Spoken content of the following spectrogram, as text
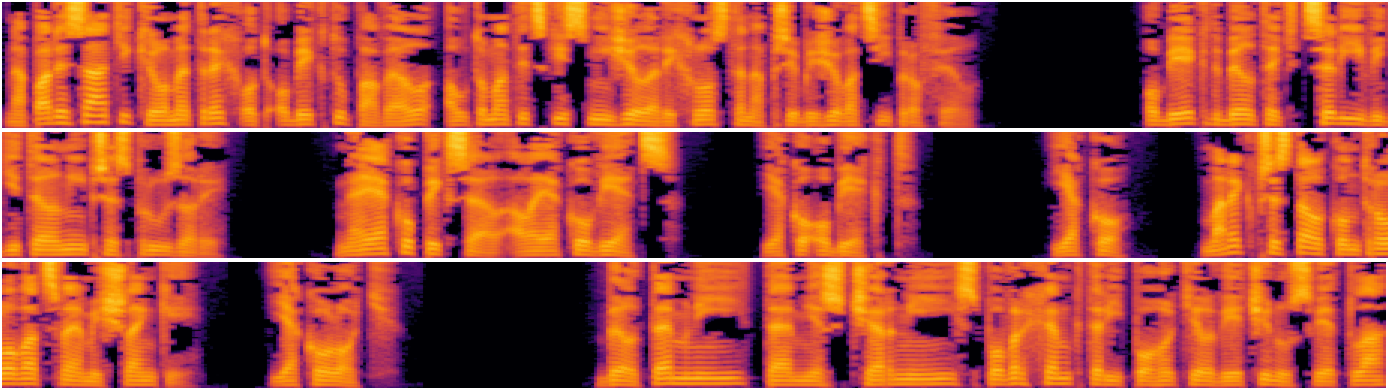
Na 50 kilometrech od objektu Pavel automaticky snížil rychlost na přibližovací profil. Objekt byl teď celý viditelný přes průzory. Ne jako pixel, ale jako věc. Jako objekt. Jako. Marek přestal kontrolovat své myšlenky. Jako loď. Byl temný, téměř černý, s povrchem, který pohltil většinu světla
